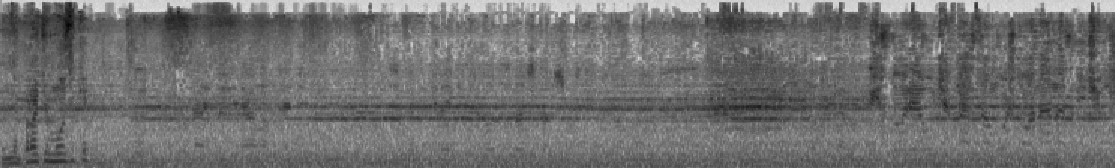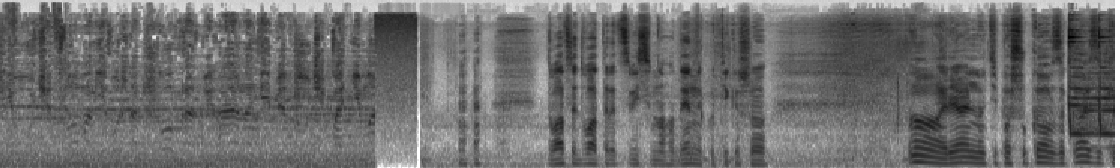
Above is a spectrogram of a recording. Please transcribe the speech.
Не проти музики? 22.38 на годиннику, тільки що О, реально типа шукав заказики.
